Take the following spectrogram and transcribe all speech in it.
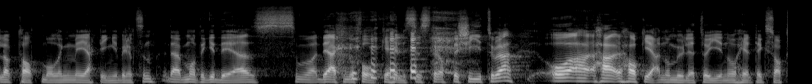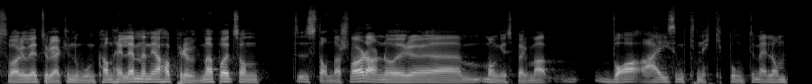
laktatmåling med Gjert Ingebrigtsen. Det er på en måte ikke det som Det er ikke noe folkehelsestrategi, tror jeg. Og her har ikke jeg noen mulighet til å gi noe helt eksakt svar, det tror jeg ikke noen kan heller, men jeg har prøvd meg på et sånt standardsvar da, når uh, mange spør meg hva er liksom knekkpunktet mellom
